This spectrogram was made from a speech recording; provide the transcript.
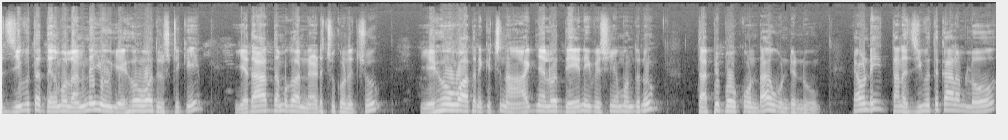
జీవిత దినములన్నీ యహోవా దృష్టికి యథార్థముగా నడుచుకొనొచ్చు యహోవా అతనికి ఇచ్చిన ఆజ్ఞలో దేని విషయమందును తప్పిపోకుండా ఉండెను. ఏమండి? తన జీవితకాలంలో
